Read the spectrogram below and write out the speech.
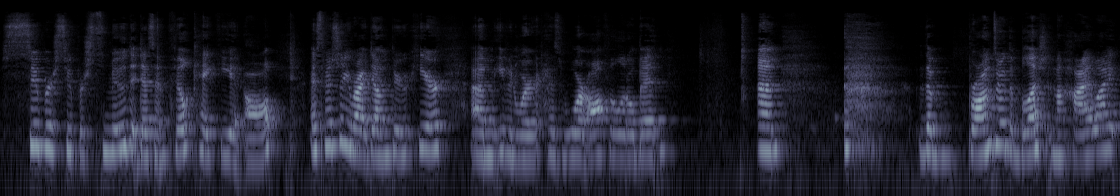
super, super smooth. It doesn't feel cakey at all, especially right down through here, um, even where it has wore off a little bit. Um, the bronzer, the blush, and the highlight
